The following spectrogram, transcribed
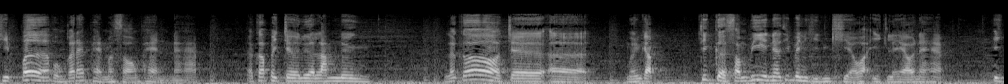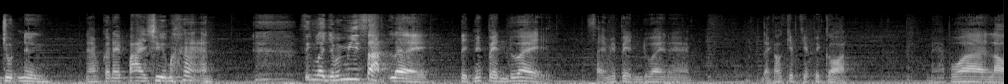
คิปเปอร์ผมก็ได้แผ่นมา 2 แผ่นนะครับ แล้วก็ไปเจอเรือลำหนึ่ง แล้วก็เจอเอ่อเหมือนกับ ที่เกิดซอมบี้เนี่ยที่เป็นหินเขียวอะอีกแล้วนะครับ อีกจุดหนึ่งนะครับก็ได้ป้ายชื่อมาอันซึ่งเราจะไม่มีสัตว์เลยติดไม่เป็นด้วย ใส่ไม่เป็นด้วยนะครับแต่ก็เก็บเก็บไปก่อนนะครับเพราะว่าเรา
